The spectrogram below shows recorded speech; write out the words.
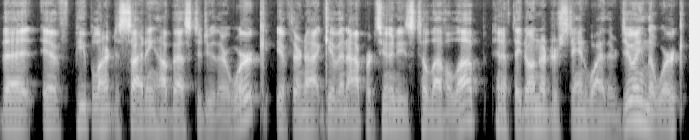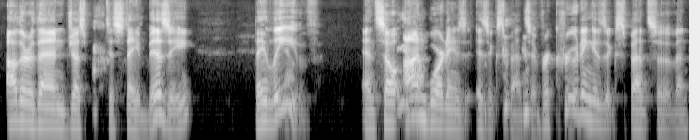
That if people aren't deciding how best to do their work, if they're not given opportunities to level up, and if they don't understand why they're doing the work other than just to stay busy, they leave. And so Yeah. onboarding is, is expensive, recruiting is expensive, and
